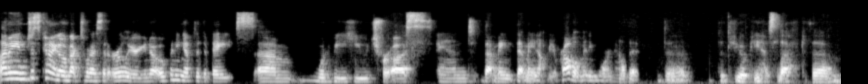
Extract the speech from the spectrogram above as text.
I mean, just kind of going back to what I said earlier, you know, opening up the debates um, would be huge for us, and that may that may not be a problem anymore now that the the GOP has left the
